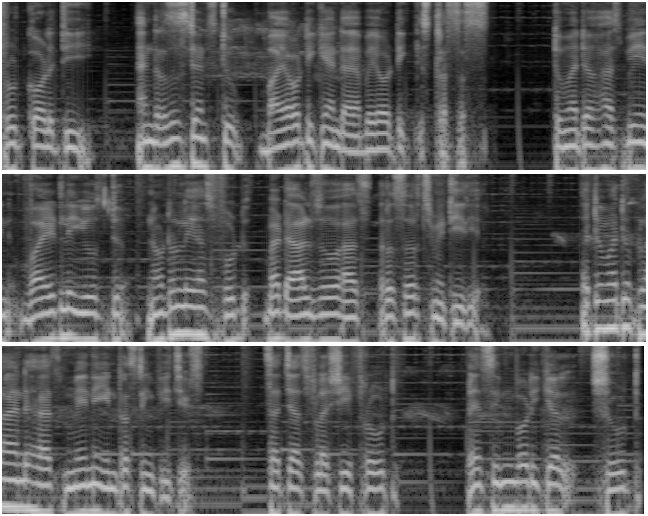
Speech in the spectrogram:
fruit quality, and resistance to biotic and abiotic stresses. Tomato has been widely used not only as food but also as research material. The tomato plant has many interesting features, such as fleshy fruit, a sympodial shoot,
